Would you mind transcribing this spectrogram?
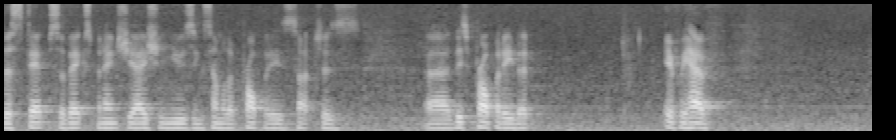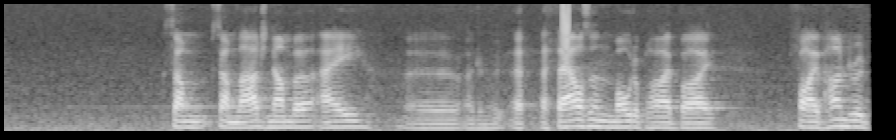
the steps of exponentiation using some of the properties such as uh, this property that if we have some, some large number, a, uh, I don't know, a, a thousand multiplied by 500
